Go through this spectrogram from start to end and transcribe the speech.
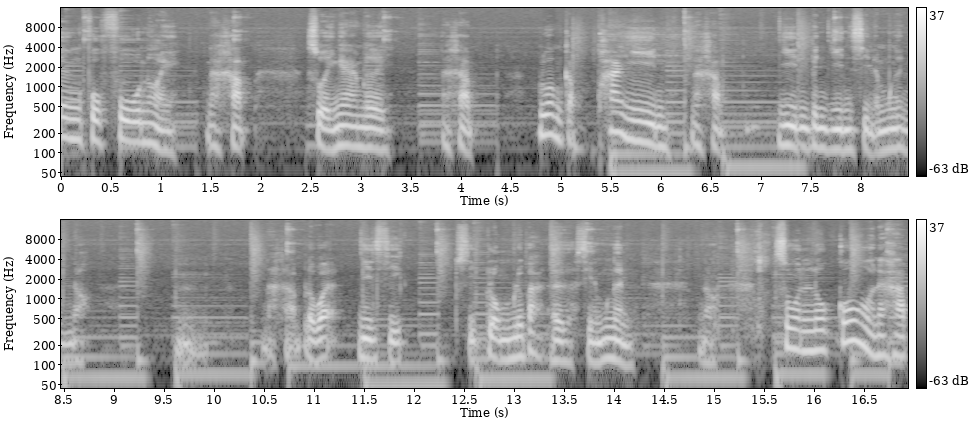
นึงฟูๆหน่อยนะครับ สวยงามเลย นะครับ ร่วมกับผ้ายีนนะครับ ยีนเป็นยีนสีน้ำเงินเนาะนะครับหรือว่ายีนสีสีกลมหรือเปล่าเออสีน้ำเงินเนาะส่วนโลโก้นะครับ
